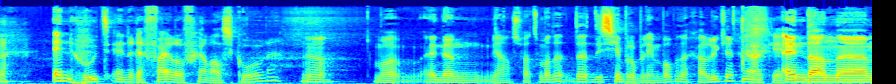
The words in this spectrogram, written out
en Hoed en Rafailov gaan al scoren. ja. Maar, en dan, ja, zwart, maar dat, dat is geen probleem, Bob. Dat gaat lukken. Ja. En dan, eh,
